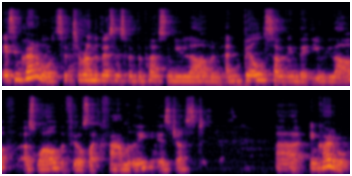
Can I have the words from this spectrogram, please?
it's incredible to, to run the business with the person you love and, and build something that you love as well that feels like family is just uh, incredible.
